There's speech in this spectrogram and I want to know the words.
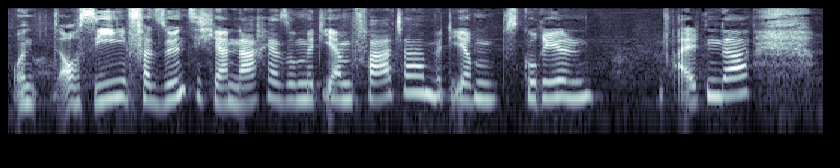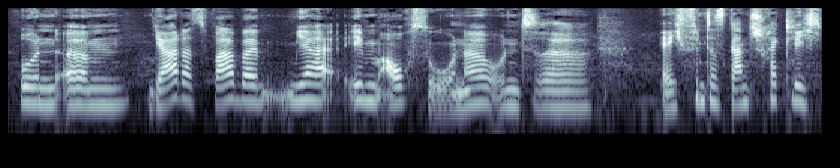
Und auch sie versöhnt sich ja nachher so mit ihrem Vater, mit ihrem skurrilen Alten da. Und ähm, ja, das war bei mir eben auch so. Ne? Und äh, ich finde das ganz schrecklich,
